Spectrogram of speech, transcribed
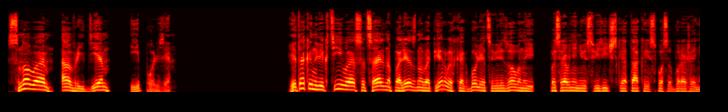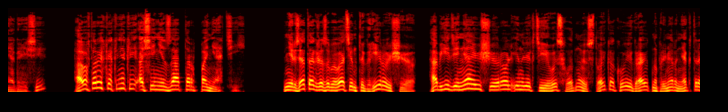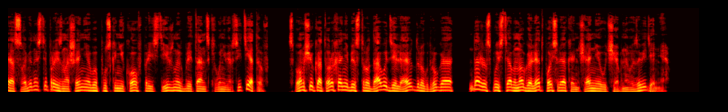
Снова о вреде и пользе. Итак, инвектива социально полезна, во-первых, как более цивилизованный по сравнению с физической атакой способ выражения агрессии, а во-вторых, как некий осенизатор понятий. Нельзя также забывать интегрирующую, объединяющую роль инвективы, сходную с той, какую играют, например, некоторые особенности произношения выпускников престижных британских университетов, с помощью которых они без труда выделяют друг друга даже спустя много лет после окончания учебного заведения.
